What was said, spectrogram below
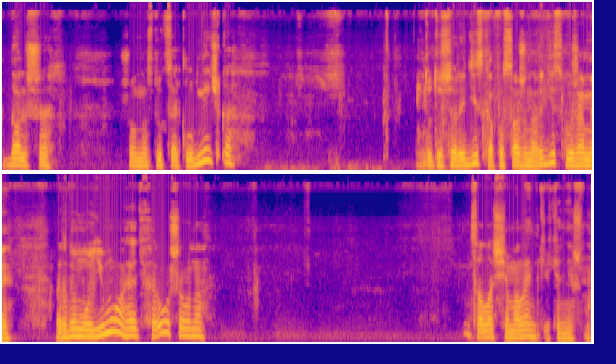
далі. Що у нас тут це клубничка? Тут ось редиска, посаджена редиску, вже ми рвемо їмо, геть хороша вона. Салат ще маленький, звісно.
